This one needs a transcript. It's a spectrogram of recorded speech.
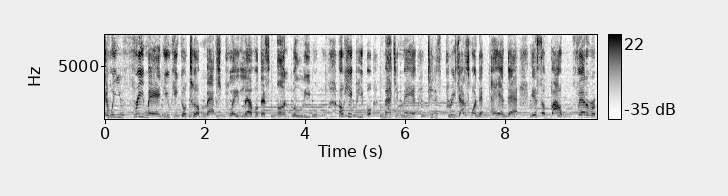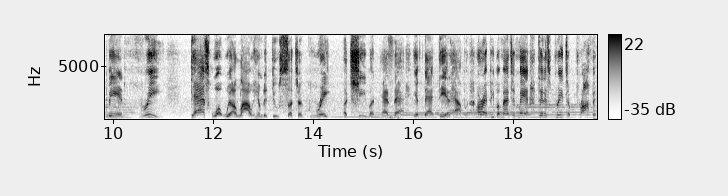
And when you free man you can go to a match play level that's unbelievable. Okay people magic man tennis preacher i just wanted to add that. It's about Federer being free. That's what will allow him to do such a great achievement as that, if that did happen. All right, people, Magic Man, Tennis Preacher, Prophet,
